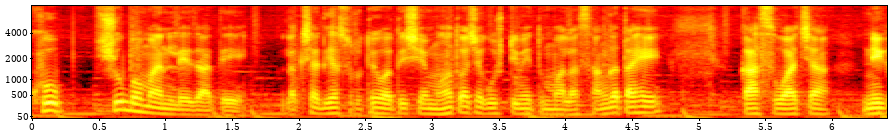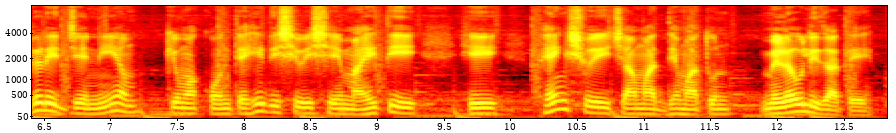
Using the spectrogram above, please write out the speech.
खूप शुभ मानले जाते. लक्षात घ्या श्रोते हो अतिशय महत्त्वाच्या गोष्टी मी तुम्हाला सांगत आहे. कासवाच्या निगडीत जे नियम किंवा कोणत्याही दिशेविषयी माहिती ही फेंगशुईच्या माध्यमातून मिळवली जाते.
